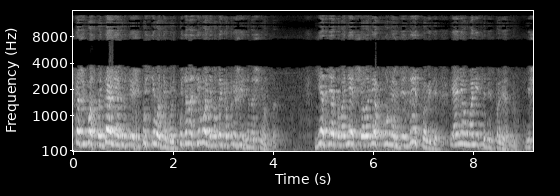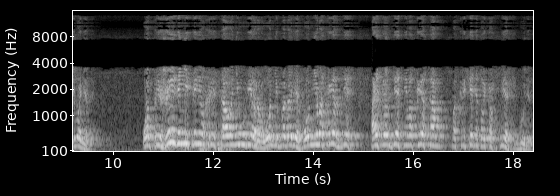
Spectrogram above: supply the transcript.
скажи, Господи, дай мне эту встречу, пусть сегодня будет. Пусть она сегодня, но только при жизни начнется. Если этого нет, человек умер без исповеди, и о нем молиться бесполезно. Ничего нет. Он при жизни не принял Христа, он не уверовал, он не благовестил, он не воскрес здесь. А если он здесь не воскрес, там воскресенье только в смерти будет.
